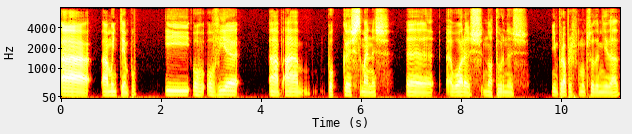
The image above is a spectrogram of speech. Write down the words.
há, há muito tempo e ouvia há, há poucas semanas. Uh, a horas noturnas impróprias para uma pessoa da minha idade.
